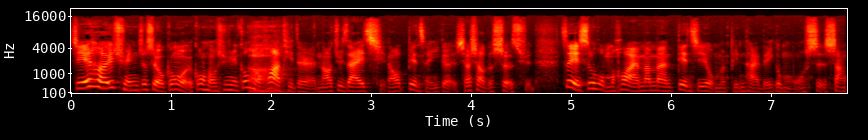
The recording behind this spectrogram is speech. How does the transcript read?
结合一群就是有跟我有共同兴趣、共同话题的人，然后聚在一起，然后变成一个小小的社群。这也是我们后来慢慢奠基我们平台的一个模式，三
